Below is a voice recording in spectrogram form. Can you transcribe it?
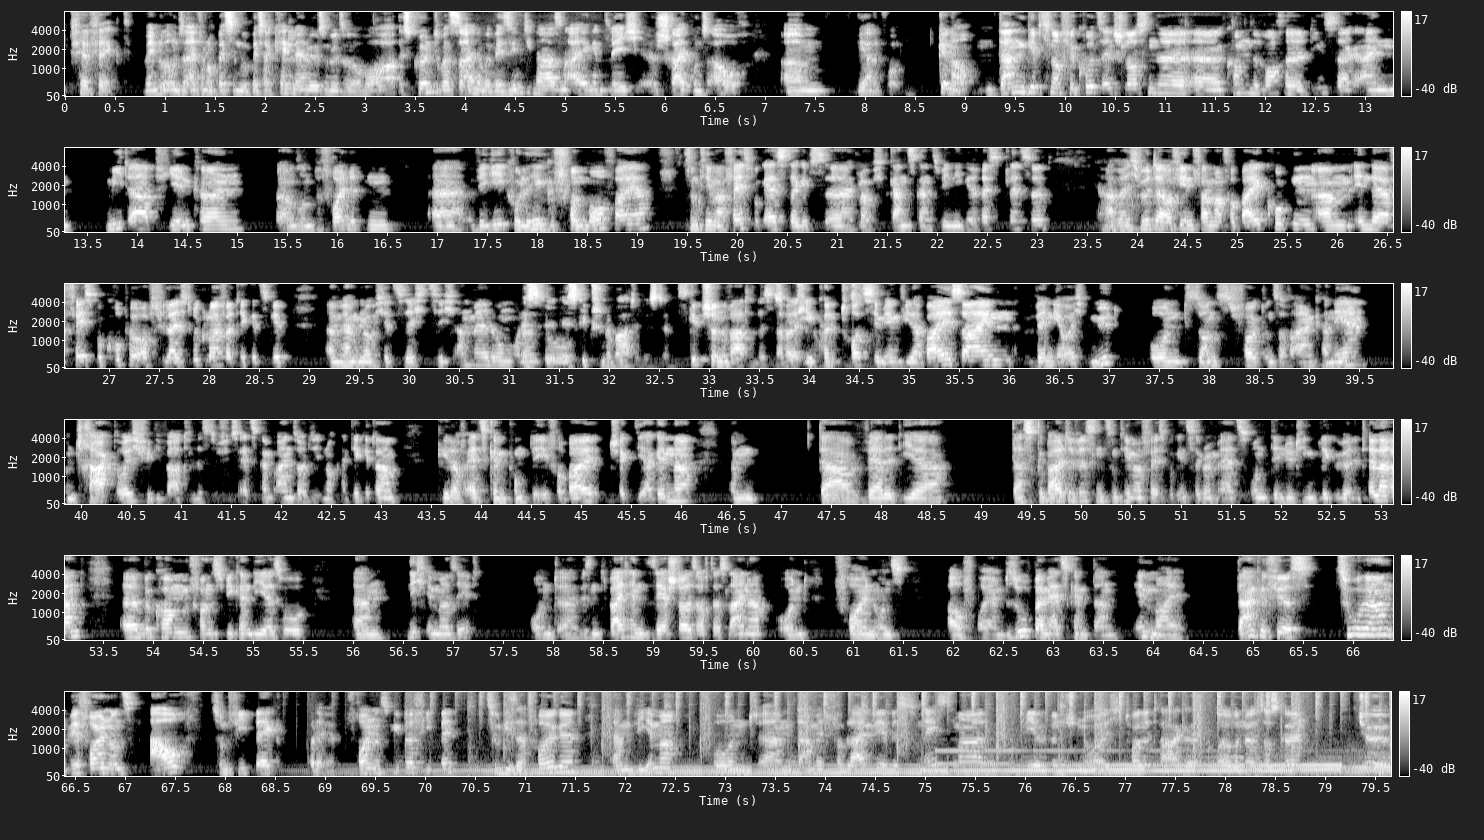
Perfekt. Wenn du uns einfach noch besser, nur besser kennenlernen willst und willst, so, boah, es könnte was sein, aber wer sind die Nasen eigentlich? Äh, schreib uns auch. Ähm, wir antworten. Genau. Dann gibt's noch für Kurzentschlossene äh, kommende Woche Dienstag ein Meetup hier in Köln bei unseren befreundeten äh, WG-Kollegen von Morfire zum Thema Facebook-Ads. Da gibt's, äh, glaube ich, ganz, ganz wenige Restplätze. Aber ich würde da auf jeden Fall mal vorbeigucken ähm, in der Facebook-Gruppe, ob es vielleicht Rückläufertickets gibt. Ähm, wir haben, glaube ich, jetzt 60 Anmeldungen oder es, so. Es gibt schon eine Warteliste. Es gibt schon eine Warteliste, es aber ihr könnt trotzdem irgendwie dabei sein, wenn ihr euch bemüht. Und sonst folgt uns auf allen Kanälen und tragt euch für die Warteliste fürs Adscamp ein, solltet ihr noch kein Ticket haben geht auf adscamp.de vorbei, checkt die Agenda. Ähm, da werdet ihr das geballte Wissen zum Thema Facebook, Instagram Ads und den nötigen Blick über den Tellerrand äh, bekommen von Speakern, die ihr so ähm, nicht immer seht. Und äh, wir sind weiterhin sehr stolz auf das Lineup und freuen uns auf euren Besuch beim Adscamp dann im Mai. Danke fürs Zuhören. Wir freuen uns auch zum Feedback oder wir freuen uns über Feedback zu dieser Folge, ähm, wie immer. Und ähm, damit verbleiben wir bis zum nächsten Mal. Wir wünschen euch tolle Tage. Eure Nerds aus Köln. Tschö.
